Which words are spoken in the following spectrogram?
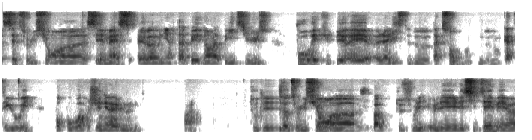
cette solution CMS, elle va venir taper dans l'API de Silus pour récupérer la liste de nos taxons, de nos catégories, pour pouvoir générer le menu. Voilà. Toutes les autres solutions, euh, je ne vais pas tous les, citer, mais euh,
